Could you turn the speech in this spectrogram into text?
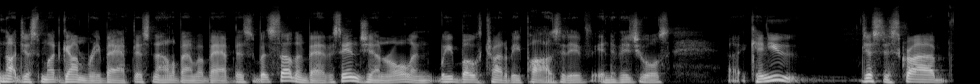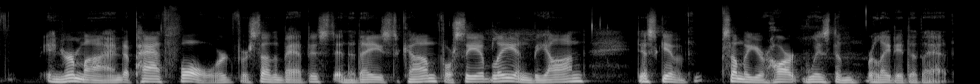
not just Montgomery Baptist and Alabama Baptist, but Southern Baptists in general, and we both try to be positive individuals. Uh, can you just describe in your mind a path forward for Southern Baptists in the days to come, foreseeably and beyond? Just give some of your heart wisdom related to that.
